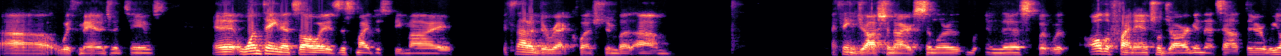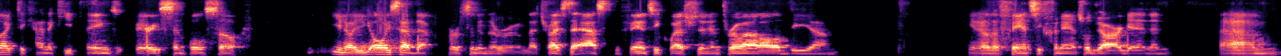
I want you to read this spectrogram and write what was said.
uh, with management teams. And one thing that's always this might just be my it's not a direct question, but um, I think Josh and I are similar in this, but with all the financial jargon that's out there, we like to kind of keep things very simple. So, you know, you always have that person in the room that tries to ask the fancy question and throw out all of the, um, you know, the fancy financial jargon and um,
